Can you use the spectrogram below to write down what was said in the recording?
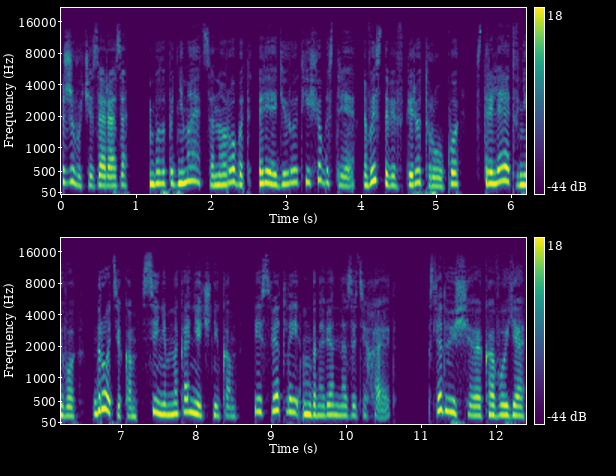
живучий зараза, было поднимается, но робот реагирует еще быстрее, выставив вперед руку, стреляет в него дротиком с синим наконечником, и светлый мгновенно затихает. Следующее, кого я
